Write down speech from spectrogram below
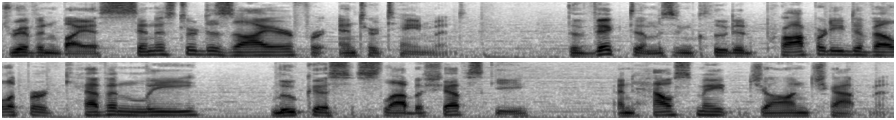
driven by a sinister desire for entertainment. The victims included property developer Kevin Lee, Lucas Slaboszewski, and housemate John Chapman.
